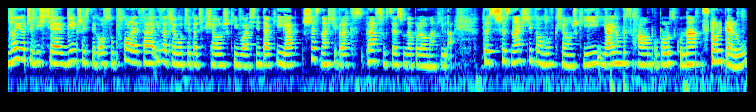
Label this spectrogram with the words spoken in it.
No i oczywiście większość z tych osób poleca i zaczęło czytać książki właśnie takie jak 16 praw, praw sukcesu Napoleona Hilla. To jest 16 tomów książki. Ja ją wysłuchałam po polsku na Storytelu.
